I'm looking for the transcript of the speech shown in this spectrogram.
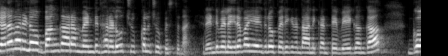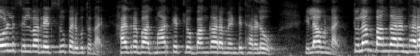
జనవరిలో బంగారం వెండి ధరలు చుక్కలు చూపిస్తున్నాయి. రెండు వేల ఇరవై ఐదులో పెరిగిన దానికంటే వేగంగా గోల్డ్ సిల్వర్ రేట్స్ పెరుగుతున్నాయి. హైదరాబాద్ మార్కెట్లో బంగారం వెండి ధరలు ఇలా ఉన్నాయి. తులం బంగారం ధర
